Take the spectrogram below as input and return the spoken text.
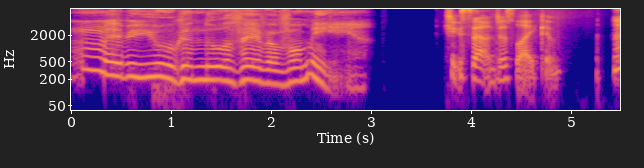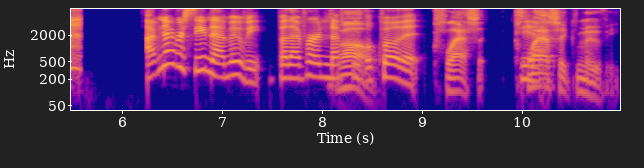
Maybe you can do a favor for me. You sound just like him. I've never seen that movie, but I've heard enough people Oh. quote it. Classic, Yeah. classic movie.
